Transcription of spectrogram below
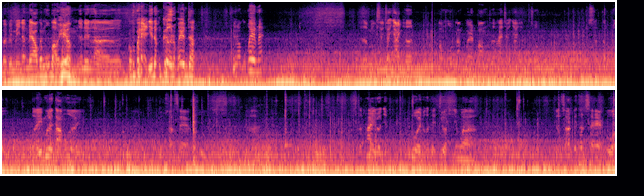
Bởi vì mình đang đeo cái mũ bảo hiểm cho nên là có vẻ như động cơ nó êm thật. Nhưng nó cũng êm đấy. Giờ mình sẽ chạy nhanh hơn. Vòng một làm quen vòng thứ hai chạy nhanh hơn một chút. Tốc độ 70 80 kiểm soát xe Đấy. rất hay luôn nhỉ đuôi nó có thể trượt nhưng mà kiểm soát cái thân xe của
